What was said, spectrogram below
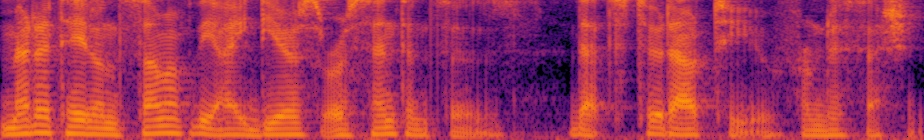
Meditate on some of the ideas or sentences that stood out to you from this session.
